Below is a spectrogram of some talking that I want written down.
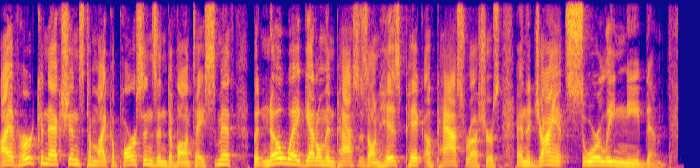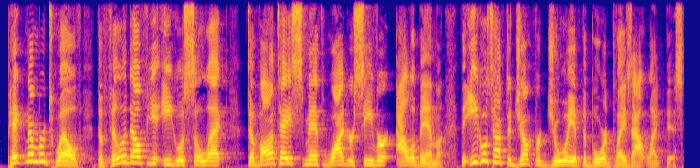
I have heard connections to Micah Parsons and DeVonta Smith, but no way Gettleman passes on his pick of pass rushers and the Giants sorely need need them. Pick number 12, the Philadelphia Eagles select DeVonta Smith, wide receiver, Alabama. The Eagles have to jump for joy if the board plays out like this.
